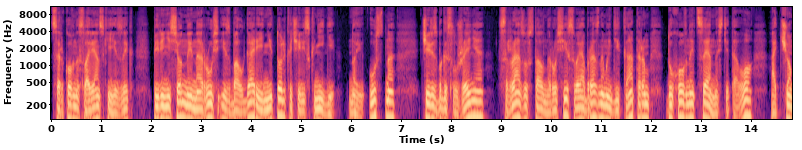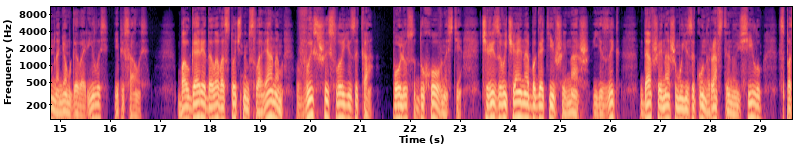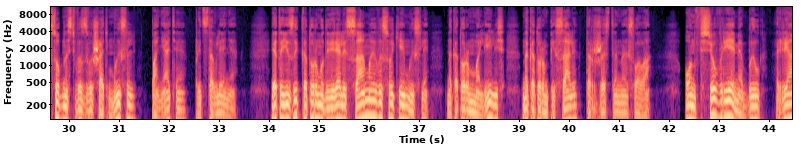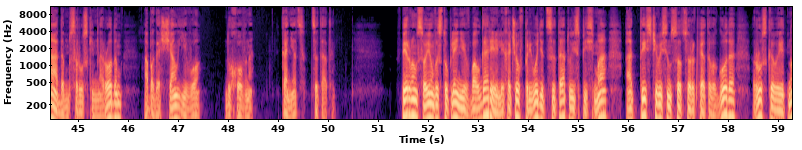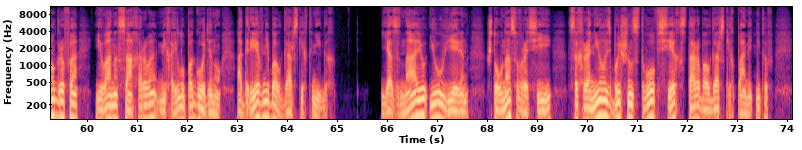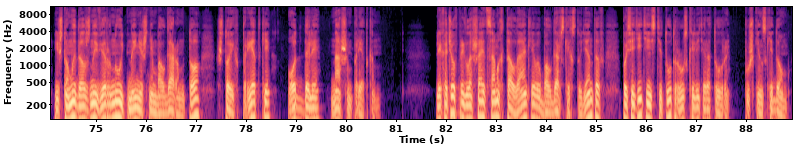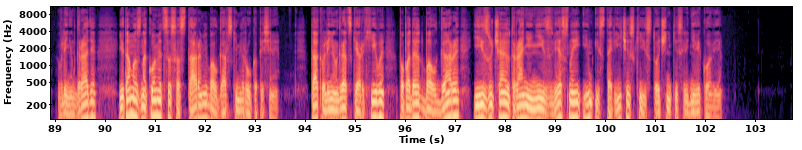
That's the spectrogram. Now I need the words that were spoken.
Церковнославянский язык, перенесенный на Русь из Болгарии не только через книги, но и устно, через богослужения, сразу стал на Руси своеобразным индикатором духовной ценности того, о чем на нем говорилось и писалось. Болгария дала восточным славянам высший слой языка, полюс духовности, чрезвычайно обогативший наш язык, давший нашему языку нравственную силу, способность возвышать мысль, понятия, представления. Это язык, которому доверяли самые высокие мысли, на котором молились, на котором писали торжественные слова. Он все время был рядом с русским народом, обогащал его духовно. Конец цитаты первом своем выступлении в Болгарии Лихачев приводит цитату из письма от 1845 года русского этнографа Ивана Сахарова Михаилу Погодину о древнеболгарских книгах. Я знаю и уверен, что у нас в России сохранилось большинство всех староболгарских памятников и что мы должны вернуть нынешним болгарам то, что их предки отдали нашим предкам. Лихачев приглашает самых талантливых болгарских студентов посетить Институт русской литературы, Пушкинский дом, в Ленинграде, и там ознакомиться со старыми болгарскими рукописями. Так в ленинградские архивы попадают болгары и изучают ранее неизвестные им исторические источники Средневековья.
